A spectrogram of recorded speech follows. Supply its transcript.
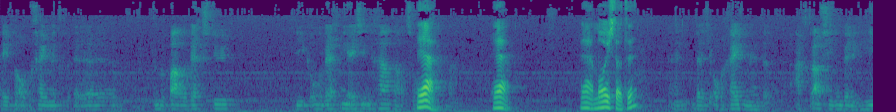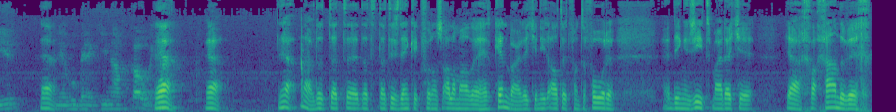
heeft me op een gegeven moment eh, een bepaalde weg gestuurd die ik onderweg niet eens in de gaten had. Zo Ja. ja. Ja, mooi is dat, hè? En dat je op een gegeven moment achteraf zien, dan ben ik hier. Ja. En hoe ben ik hier nou gekomen? Ja, ja. Ja, nou, dat, dat, eh, dat, dat is denk ik voor ons allemaal herkenbaar. Dat je niet altijd van tevoren eh, dingen ziet, maar dat je ja, ga- gaandeweg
